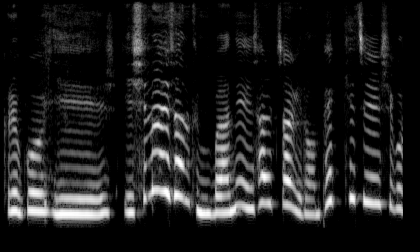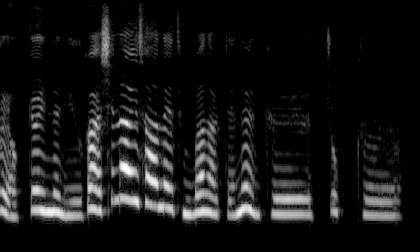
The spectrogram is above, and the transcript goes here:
그리고 이, 이 시나이산 등반이 살짝 이런 패키지식으로 엮여 있는 이유가 시나이산에 등반할 때는 그쪽 그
